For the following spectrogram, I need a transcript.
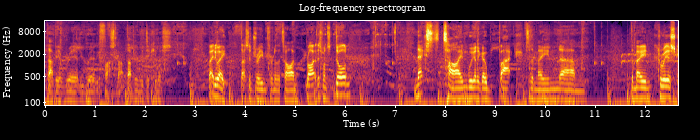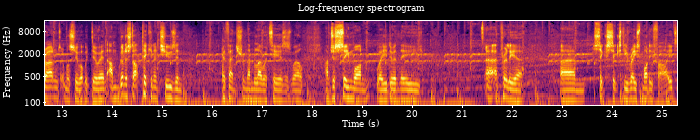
That'd be a really, really fast lap. That'd be ridiculous. But anyway, that's a dream for another time. Right, this one's done. Next time, we're going to go back to the main. Um, the main career strand and we'll see what we're doing. I'm going to start picking and choosing events from them lower tiers as well. I've just seen one where you're doing the uh, Aprilia um, 660 race modified,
